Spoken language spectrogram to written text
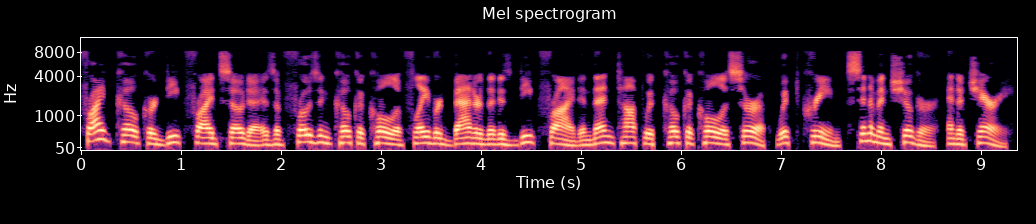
Fried Coke or deep-fried soda is a frozen Coca-Cola flavored batter that is deep-fried and then topped with Coca-Cola syrup, whipped cream, cinnamon sugar, and a cherry.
